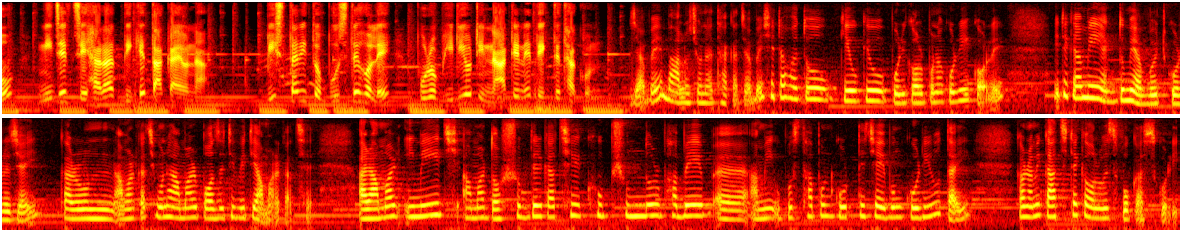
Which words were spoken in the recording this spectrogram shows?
ও নিজের চেহারার দিকে তাকায় না। বিস্তারিত বুঝতে হলে পুরো ভিডিওটি না টেনে দেখতে থাকুন। যাবে, বা আলোচনায় থাকা যাবে, সেটা হয়তো কেউ কেউ পরিকল্পনা করেই করে। এটাকে আমি একদমই অ্যাভয়েড করে যাই, কারণ আমার কাছে মনে হয় আমার পজিটিভিটি আমার কাছে। আর আমার ইমেজ আমার দর্শকদের কাছে খুব সুন্দরভাবে আমি উপস্থাপন করতে চাই এবং করিও তাই, কারণ আমি কাজটাকে অলওয়েজ ফোকাস করি।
